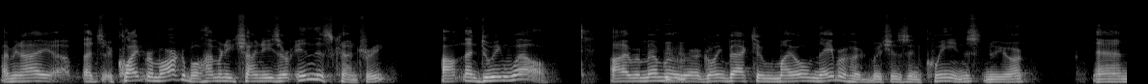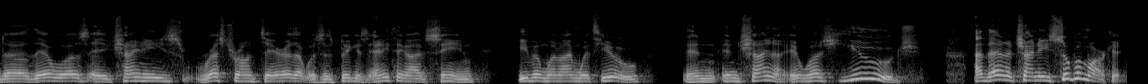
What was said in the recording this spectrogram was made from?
I mean, I, uh, it's quite remarkable how many Chinese are in this country um, and doing well. I remember mm -hmm. uh, going back to my old neighborhood, which is in Queens, New York, and uh, there was a Chinese restaurant there that was as big as anything I've seen, even when I'm with you in, in China. It was huge. And then a Chinese supermarket.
